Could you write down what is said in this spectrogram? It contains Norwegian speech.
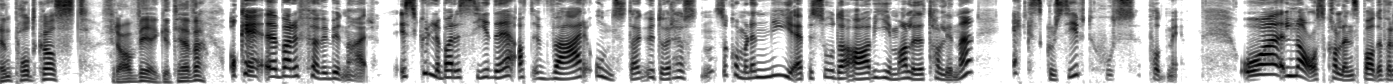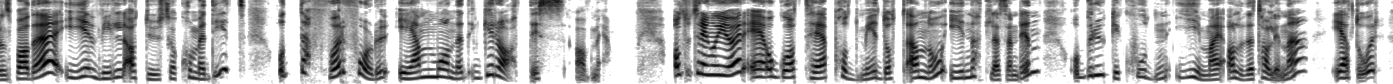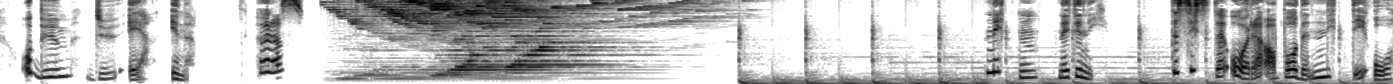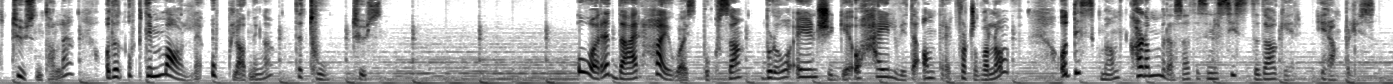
En podkast fra VGTV. Ok, eh, bare før vi begynner her. Jeg skulle bare si det at hver onsdag utover høsten så kommer det nye episoder av Gi meg alle detaljene, eksklusivt hos Podme. Og la oss kalle en spade for en spade. Jeg vil at du skal komme dit, og derfor får du en måned gratis av meg. Alt du trenger å gjøre, er å gå til podme.no i nettleseren din og bruke koden Gi meg alle detaljene i ett ord, og boom, du er inne. Høres! 1999. Det siste året av både 90- og 1000-tallet, og den optimale oppladninga til 2000. Året der high-waist-buksa, blå øyenskygge og helhvite antrekk fortsatt var lov, og diskmann klamra seg til sine siste dager i rampelyset.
